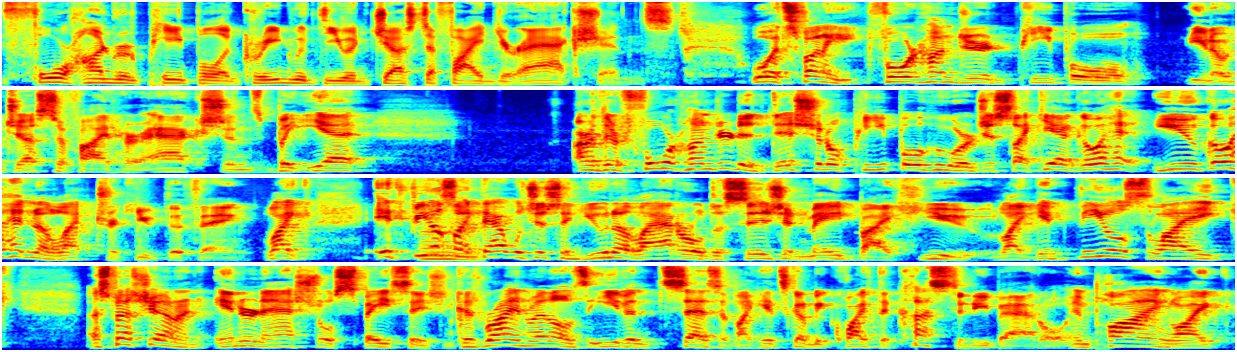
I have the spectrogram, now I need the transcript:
400 people agreed with you and justified your actions. Well, it's funny. 400 people, you know, justified her actions, but yet are there 400 additional people who are just like, yeah, go ahead, you go ahead and electrocute the thing? Like, it feels mm-hmm. like that was just a unilateral decision made by Hugh. Like, it feels like, especially on an international space station, because Ryan Reynolds even says it, like, it's going to be quite the custody battle, implying, like,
